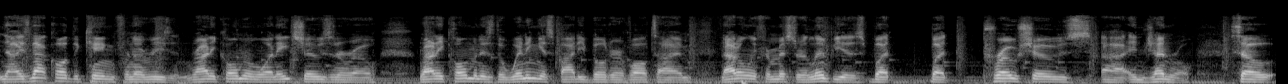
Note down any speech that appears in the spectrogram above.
Now, he's not called the King for no reason. Ronnie Coleman won eight shows in a row. Ronnie Coleman is the winningest bodybuilder of all time, not only for Mr. Olympias, but but pro shows uh, in general. So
